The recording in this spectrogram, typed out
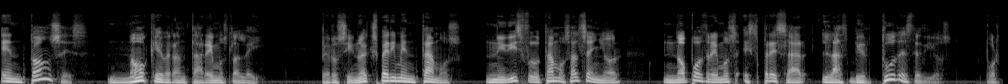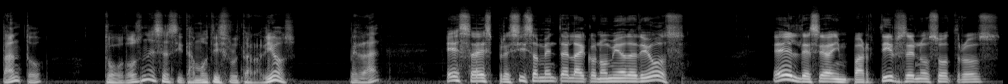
entonces no quebrantaremos la ley. Pero si no experimentamos ni disfrutamos al Señor, no podremos expresar las virtudes de Dios. Por tanto, todos necesitamos disfrutar a Dios, ¿verdad? Esa es precisamente la economía de Dios. Él desea impartirse en nosotros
